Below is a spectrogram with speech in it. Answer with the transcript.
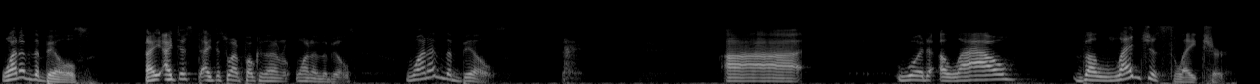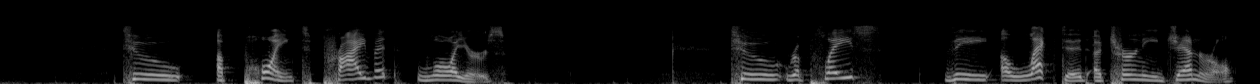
One of the bills, I, I just I just want to focus on one of the bills. One of the bills. Uh, would allow the legislature to appoint private lawyers to replace the elected attorney general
